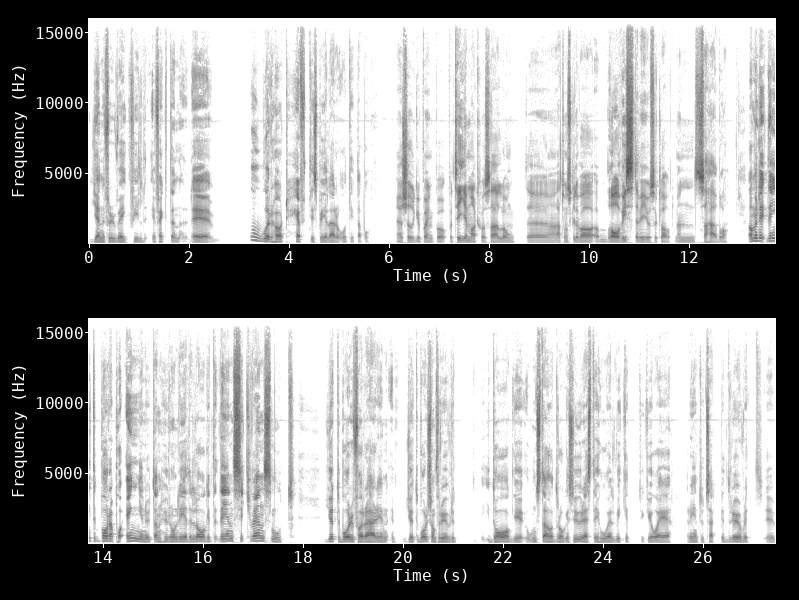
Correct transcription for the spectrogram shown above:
Jennifer Wakefield-effekten. oerhört häftig spelare att titta på. Ja, 20 poäng på, på 10 matcher så här långt. Eh, att hon skulle vara bra visste vi ju såklart, men så här bra. Ja, men det, det, är inte bara poängen utan hur hon leder laget. Det är en sekvens mot Göteborg förra helgen. Göteborg som för övrigt idag, onsdag, har dragits ur SDHL, vilket tycker jag är rent ut sagt bedrövligt. Eh,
